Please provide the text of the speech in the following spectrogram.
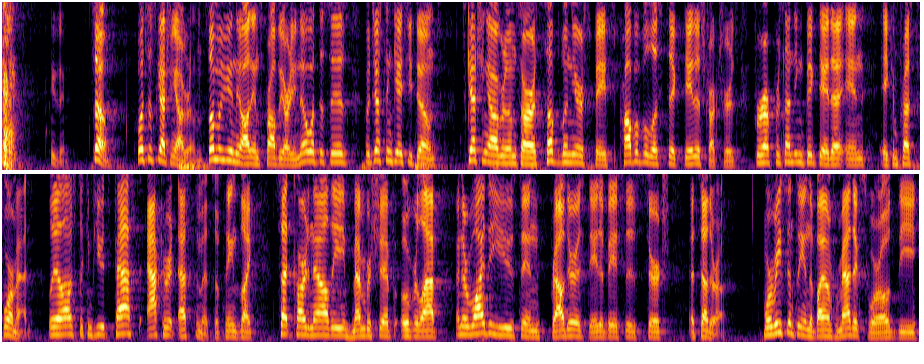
Excuse me. So, what's a sketching algorithm? Some of you in the audience probably already know what this is, but just in case you don't, Sketching algorithms are sublinear space probabilistic data structures for representing big data in a compressed format. They allow us to compute fast, accurate estimates of things like set cardinality, membership, overlap, and they're widely used in routers, databases, search, etc. More recently in the bioinformatics world, the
